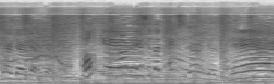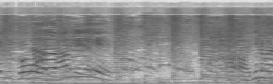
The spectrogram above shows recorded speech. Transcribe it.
There, there, there, there. Okay. Use that X there. There you go. Lovely. Oo, hindi naman.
